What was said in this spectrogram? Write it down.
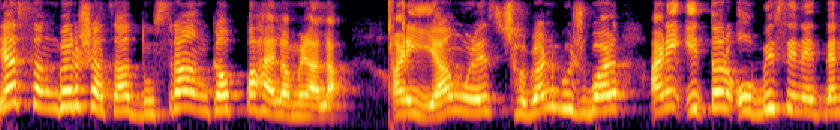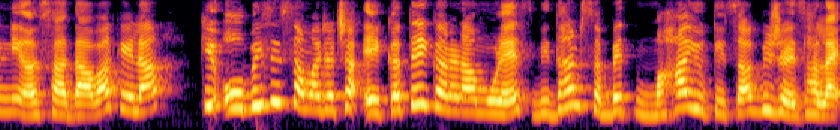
या संघर्षाचा दुसरा अंक पाहायला मिळाला. आणि यामुळेच छगन भुजबळ आणि इतर ओबीसी नेत्यांनी असा दावा केला की ओबीसी समाजाच्या एकत्रीकरणामुळेच विधानसभेत महायुतीचा विजय झालाय.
